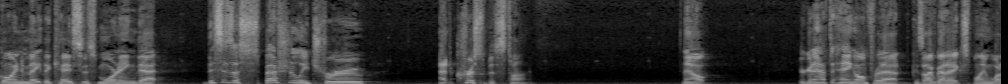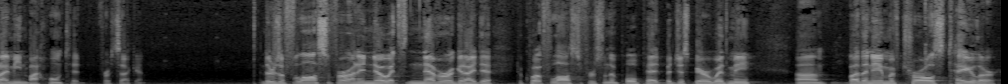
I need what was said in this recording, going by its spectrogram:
going to make the case this morning that this is especially true at Christmas time. Now, you're going to have to hang on for that because I've got to explain what I mean by haunted for a second. There's a philosopher, and I know it's never a good idea to quote philosophers from the pulpit, but just bear with me, um, by the name of Charles Taylor.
